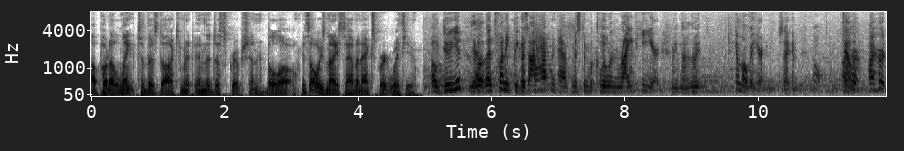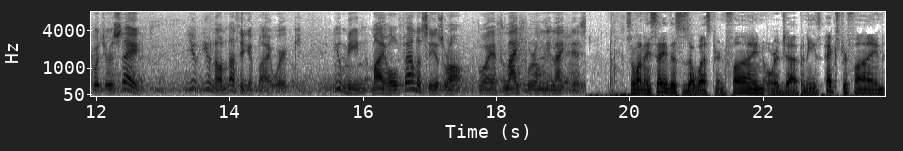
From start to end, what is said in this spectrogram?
I'll put a link to this document in the description below. It's always nice to have an expert with you. Oh, do you? Yeah. Well, that's funny because I happen to have Mr. McLuhan right here. Let me, let me come over here a second. Oh, Tell I heard, him. I heard what you were saying. You, you know nothing of my work. You mean my whole fallacy is wrong. Boy, if life were only like this. So when I say this is a Western fine or a Japanese extra fine,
